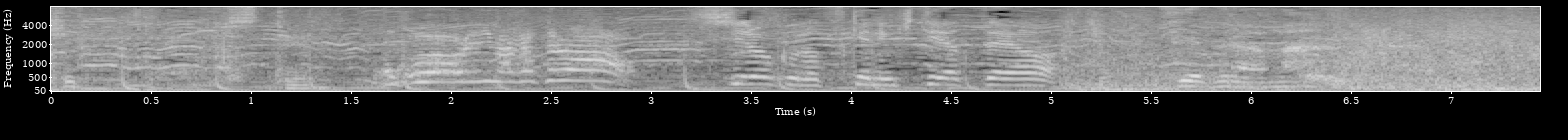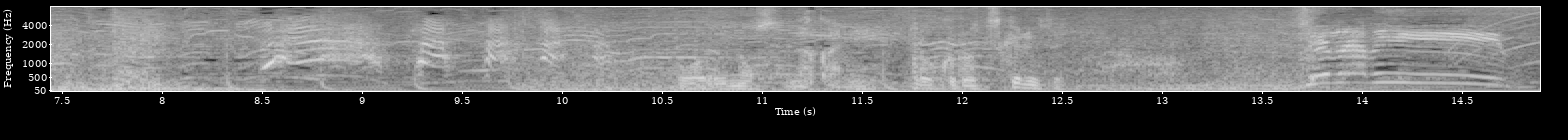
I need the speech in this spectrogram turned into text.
切って捨てるここは俺に任せろ白黒つけに来てやったよジェブラは。俺の背中にドクロつけるぜ。ジェブラビーム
